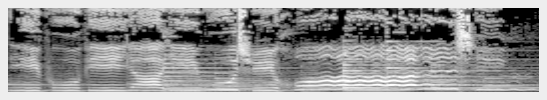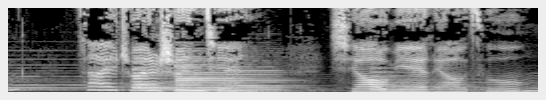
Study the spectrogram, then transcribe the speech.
你不必压抑，无需唤醒，在转瞬间消灭了踪影。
